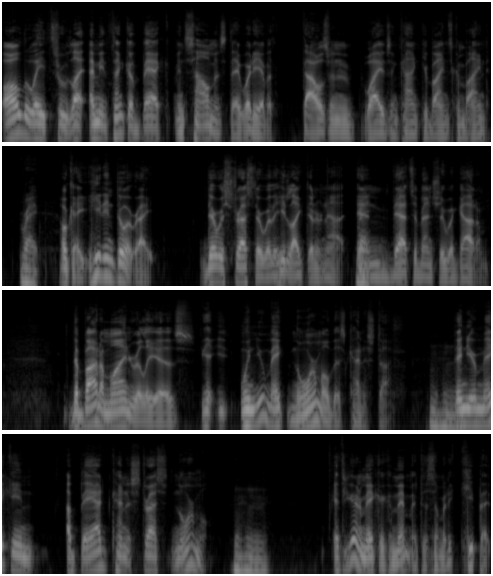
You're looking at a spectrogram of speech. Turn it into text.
all the way through life. I mean, think of back in Solomon's day. What do you have? A thousand wives and concubines combined. Right. Okay, he didn't do it right. There was stress there, whether he liked it or not, Right. and that's eventually what got him. The bottom line really is, when you make normal this kind of stuff, Mm-hmm. then you're making a bad kind of stress normal. mm-hmm. if you're going to make a commitment to somebody, keep it.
